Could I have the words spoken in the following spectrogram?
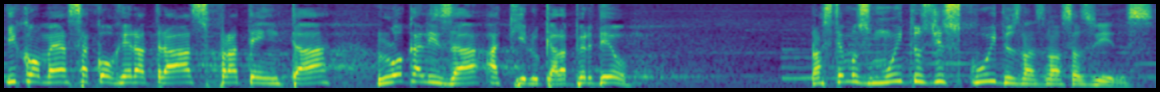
e começa a correr atrás para tentar localizar aquilo que ela perdeu. Nós temos muitos descuidos nas nossas vidas.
